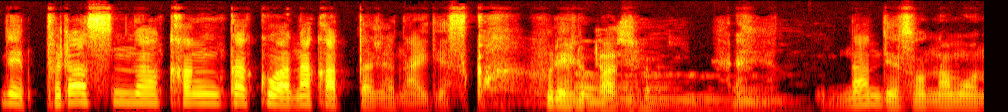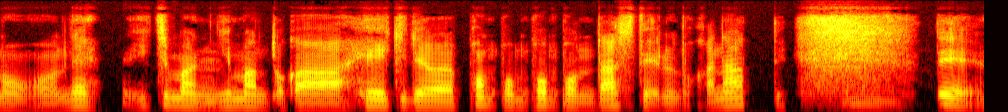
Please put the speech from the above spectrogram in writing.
ね、プラスな感覚はなかったじゃないですか、触れる場所。うんなんでそんなものをね、1万、うん2万とか平気でポンポンポンポン出しているのかなって。で、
